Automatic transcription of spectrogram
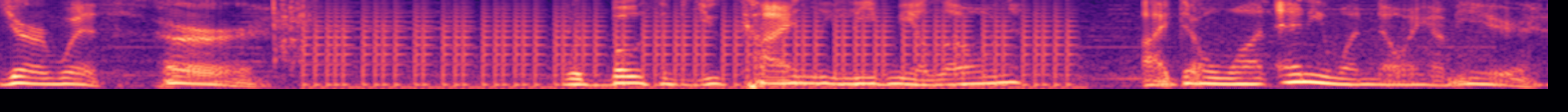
You're with her. Would both of you kindly leave me alone? I don't want anyone knowing I'm here.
